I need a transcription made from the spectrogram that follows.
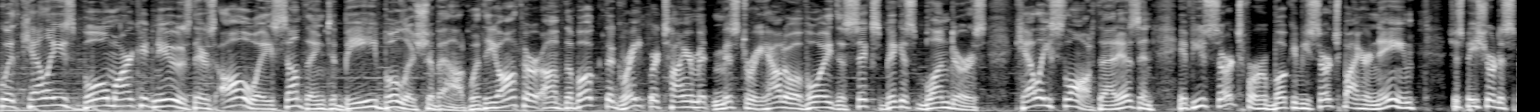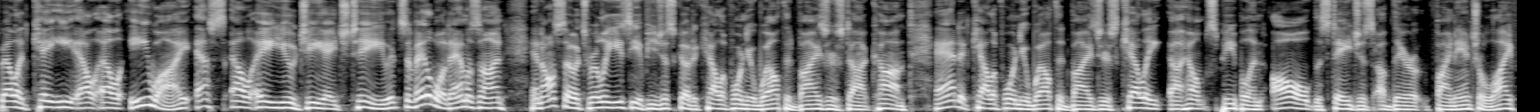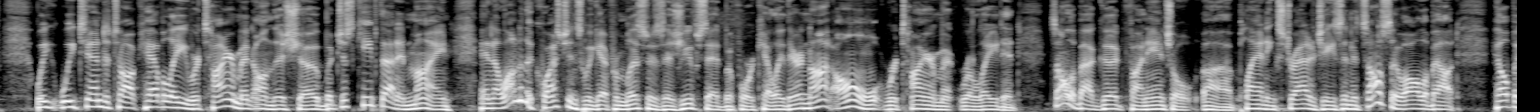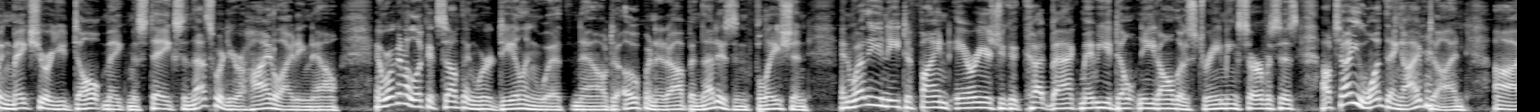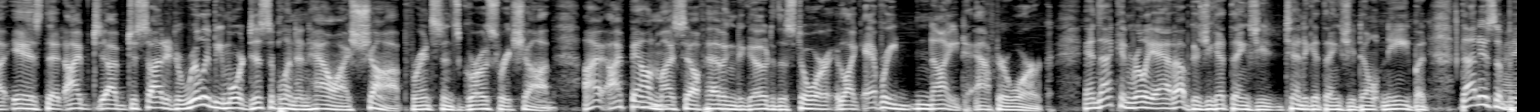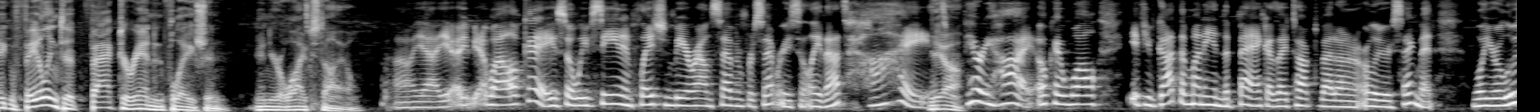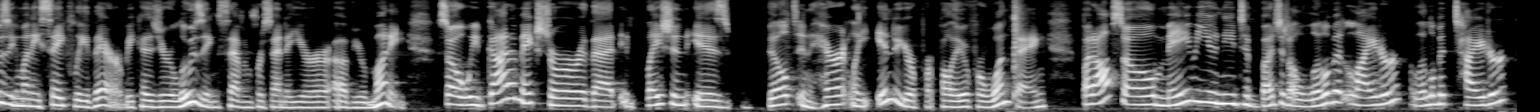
With Kelley's Bull Market News. There's always something to be bullish about with the author of the book, The Great Retirement Mystery How to Avoid the Six Biggest Blunders, Kelley Slaught, that is. And if you search for her book, if you search by her name, just be sure to spell it K E L L E Y S L A U G H T. It's available at Amazon. And also, it's really easy if you just go to CaliforniaWealthAdvisors.com. And at California Wealth Advisors, Kelley uh, helps people in all the stages of their financial financial life. We we tend to talk heavily retirement on this show, but just keep that in mind. And a lot of the questions we get from listeners, as you've said before, Kelley, they're not all retirement related. It's all about good financial uh, planning strategies, and it's also all about helping make sure you don't make mistakes. And that's what you're highlighting now. And we're going to look at something we're dealing with now to open it up, and that is inflation. And whether you need to find areas you could cut back, maybe you don't need all those streaming services. I'll tell you one thing I've done uh, is that I've I've decided to really be more disciplined in how I shop. For instance, grocery shop. I, I found myself having to go to the store like every night after after work. And that can really add up because you get things you tend to get things you don't need. But that is a right. big failing to factor in inflation in your lifestyle. Oh yeah, yeah. Well, okay. So we've seen inflation be around seven percent recently. That's high. That's yeah, very high. Okay. Well, if you've got the money in the bank, as I talked about on an earlier segment, well, you're losing money safely there because you're losing seven percent a year of your money. So we've got to make sure that inflation is built inherently into your portfolio for one thing, but also maybe you need to budget a little bit lighter, a little bit tighter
